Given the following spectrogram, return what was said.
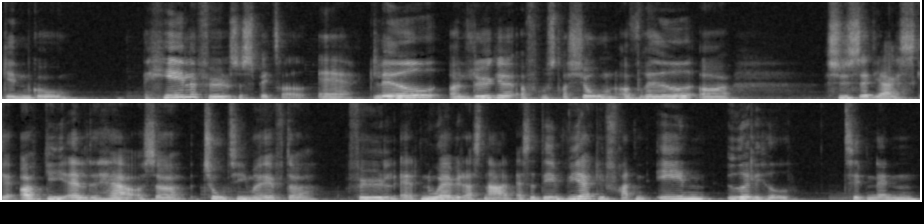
gennemgå hele følelsespektret af glæde og lykke og frustration og vrede og synes, at jeg skal opgive alt det her, og så to timer efter føle, at nu er vi der snart. Altså det er virkelig fra den ene yderlighed til den anden.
